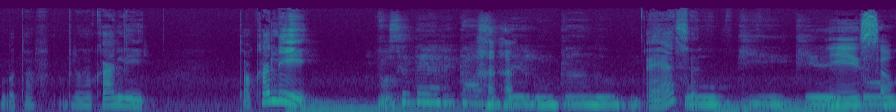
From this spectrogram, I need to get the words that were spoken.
Botar pra tocar ali. Toca ali. Você deve estar se perguntando É essa? o que, que eu Isso. tô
